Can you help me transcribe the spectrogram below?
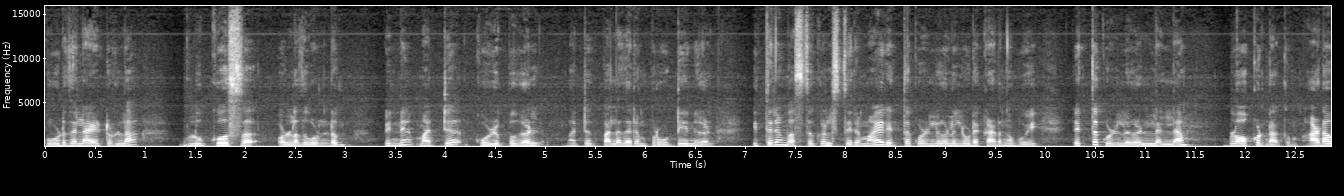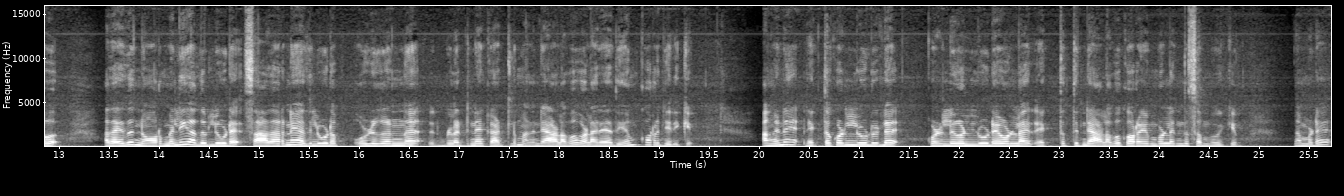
കൂടുതലായിട്ടുള്ള ഗ്ലൂക്കോസ് ഉള്ളതുകൊണ്ടും പിന്നെ മറ്റ് കൊഴുപ്പുകൾ മറ്റ് പലതരം പ്രോട്ടീനുകൾ ഇത്തരം വസ്തുക്കൾ സ്ഥിരമായ രക്തക്കുഴലുകളിലൂടെ കടന്നുപോയി രക്തക്കുഴലുകളിലെല്ലാം ബ്ലോക്ക് ഉണ്ടാക്കും അടവ് അതായത് നോർമലി അതിലൂടെ സാധാരണ അതിലൂടെ ഒഴുകുന്ന ബ്ലഡിനെക്കാട്ടിലും അതിന്റെ അളവ് വളരെയധികം കുറഞ്ഞിരിക്കും. അങ്ങനെ രക്തക്കുഴലിലൂടെ കുഴലുകളിലൂടെയുള്ള രക്തത്തിന്റെ അളവ് കുറയുമ്പോൾ എന്ത് സംഭവിക്കും? നമ്മുടെ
